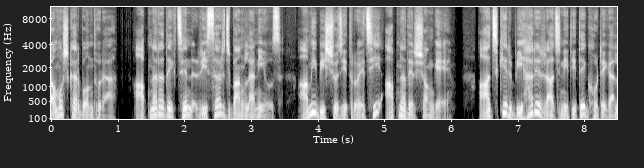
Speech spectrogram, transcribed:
নমস্কার বন্ধুরা, আপনারা দেখছেন রিসার্চ বাংলা নিউজ। আমি বিশ্বজিৎ রয়েছি আপনাদের সঙ্গে। আজকের বিহারের রাজনীতিতে ঘটে গেল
